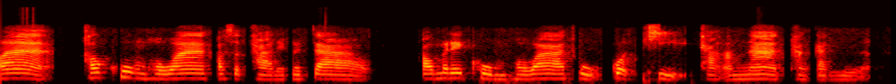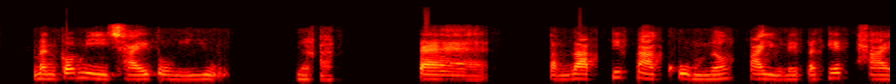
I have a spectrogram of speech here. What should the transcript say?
ว่า เขาคุมเพราะว่าเขาศรัทธาในพระเจ้า เขาไม่ได้คุมเพราะว่าถูกกดขี่ทางอำนาจทางการเมือง มันก็มีใช้ตรงนี้อยู่นะคะ แต่สำหรับที่ฟ้าคุมเนาะฟ้าอยู่ในประเทศไทย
